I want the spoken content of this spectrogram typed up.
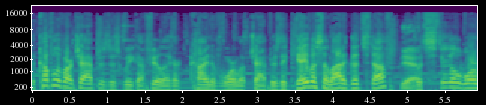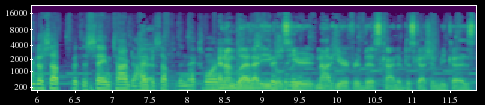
a couple of our chapters this week. I feel like are kind of warm up chapters that gave us a lot of good stuff, yeah. but still warmed us up at the same time to hype Yeah. us up for the next one. And I'm glad that Eagles here not here for this kind of discussion because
